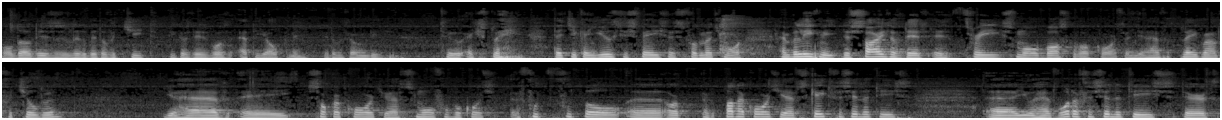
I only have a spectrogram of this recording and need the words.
although this is a little bit of a cheat because this was at the opening. It was only to explain that you can use these spaces for much more. And believe me, the size of this is three small basketball courts, and you have a playground for children, you have a soccer court, you have small football courts, uh, foot, football uh, or uh, panna courts, you have skate facilities, uh, you have water facilities, there's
